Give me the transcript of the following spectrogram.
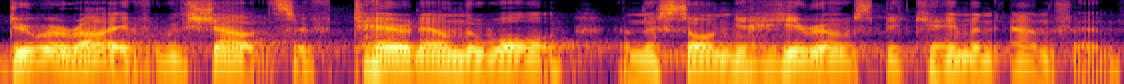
do arrive with shouts of tear down the wall and the song Heroes became an anthem.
